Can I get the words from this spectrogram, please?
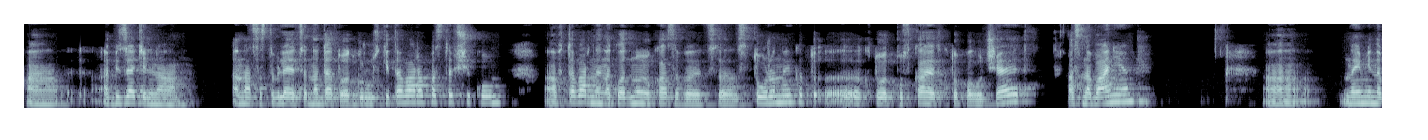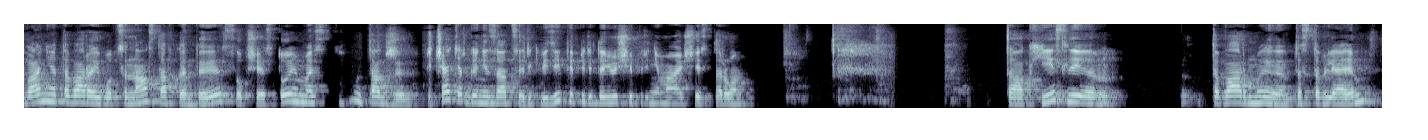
А, обязательно она составляется на дату отгрузки товара поставщиком. А, в товарной накладной указываются стороны, э, кто отпускает, кто получает, основание, а, наименование товара, его цена, ставка НДС, общая стоимость, ну, также печать организации, реквизиты, передающие принимающие сторон. Так, если товар мы доставляем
